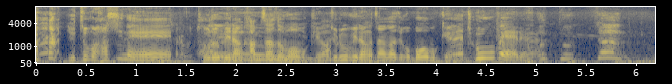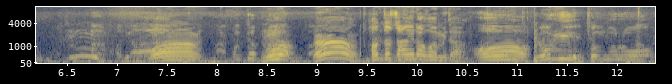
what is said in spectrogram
유튜브 하시네. 자, 여러분 두릅이랑 감싸서 먹어볼게요. 두릅이랑 짜가지고 먹어볼게요. 초베르. 헌터짱. 와. 헌터빵. 야, 헌터짱이라고 합니다. 어 여기 정부로.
